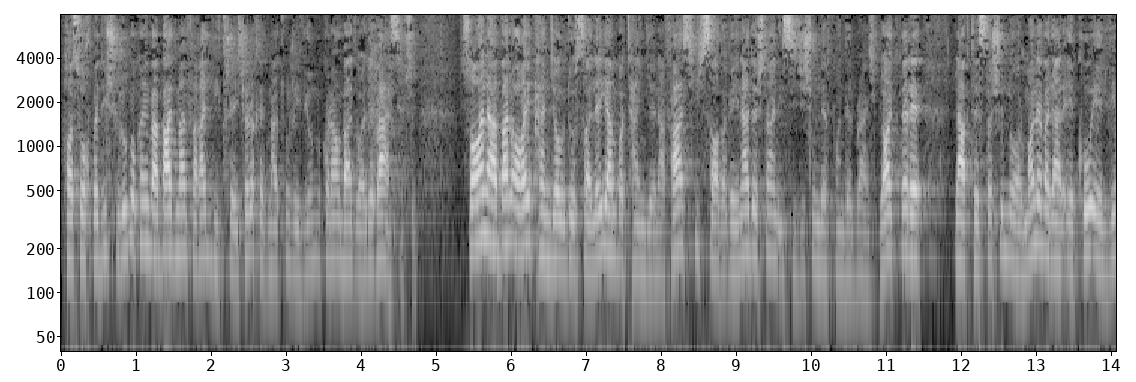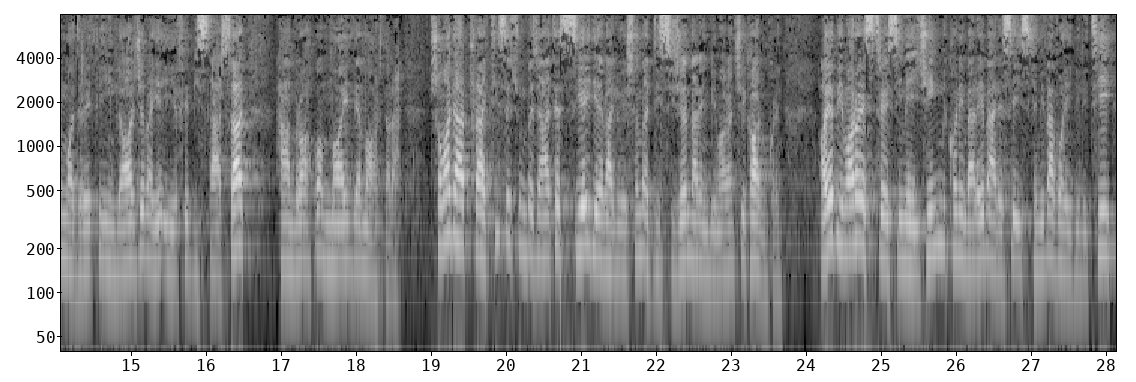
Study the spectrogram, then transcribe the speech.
پاسخ بدین شروع بکنیم و بعد من فقط literature رو خدمتون review می‌کنم و بعد وارد بحث میشیم. سوال اول آقای 52 ساله‌ان با تنگی نفس هیچ سابقه ای نداشتن ECG شون left bundle branch block داره lab test اشون نرماله و در اکو LV moderate enlarge و یه EF 20 درصد همراه با mild MR دارن. شما در practice شون به جهت CAD evaluation و decision برای این بیماران چی کار می‌کنین؟ آیا بیمار رو stress imaging می‌کنیم برای بررسی ایسکمی و viability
